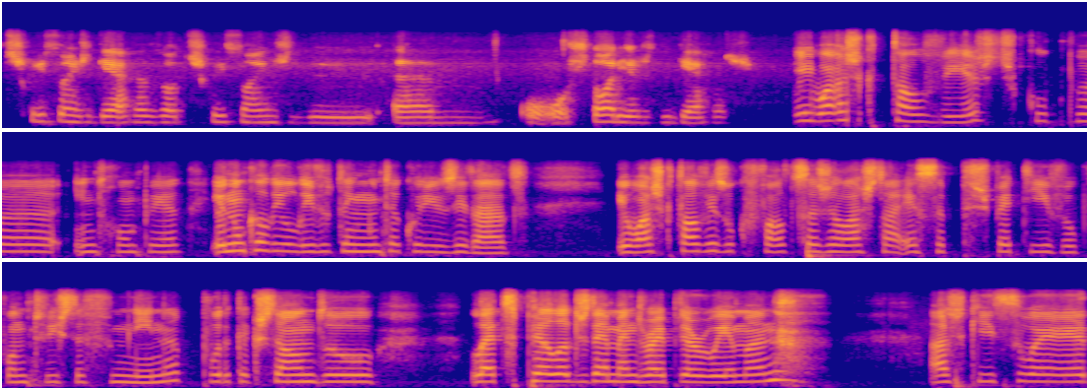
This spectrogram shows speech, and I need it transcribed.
descrições de guerras ou descrições de um, ou, ou, histórias de guerras. Eu acho que talvez, desculpa interromper, eu nunca li o livro, tenho muita curiosidade. Eu acho que talvez o que falte seja lá está essa perspectiva, o ponto de vista feminina, porque a questão do let's pillage them and rape their women Acho que isso é.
